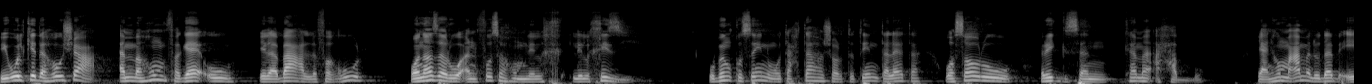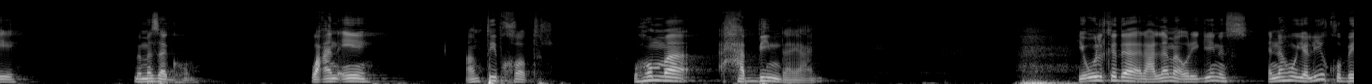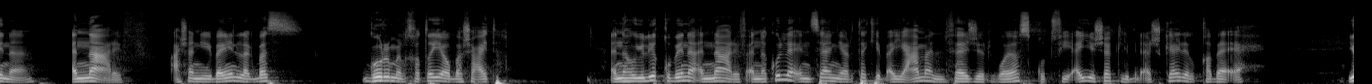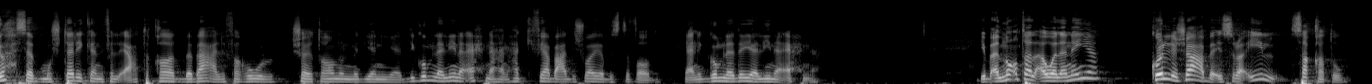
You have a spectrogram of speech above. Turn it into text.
بيقول كده هوشع أما هم فجاءوا إلى بعل فغور ونظروا أنفسهم للخزي. وبين قوسين وتحتها شرطتين ثلاثة وصاروا رجسا كما أحبوا. يعني هم عملوا ده بإيه؟ بمزاجهم. وعن إيه؟ عن طيب خاطر. وهم حابين ده يعني. يقول كده العلامة أوريجينوس إنه يليق بنا أن نعرف عشان يبين لك بس جرم الخطية وبشاعتها. أنه يليق بنا أن نعرف أن كل إنسان يرتكب أي عمل فاجر ويسقط في أي شكل من أشكال القبائح يحسب مشتركا في الاعتقاد ببعل فغور شيطان المديانيات. دي جملة لينا إحنا هنحكي فيها بعد شوية باستفاضة. يعني الجملة دي لينا إحنا. يبقى النقطة الأولانية كل شعب إسرائيل سقطوا.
